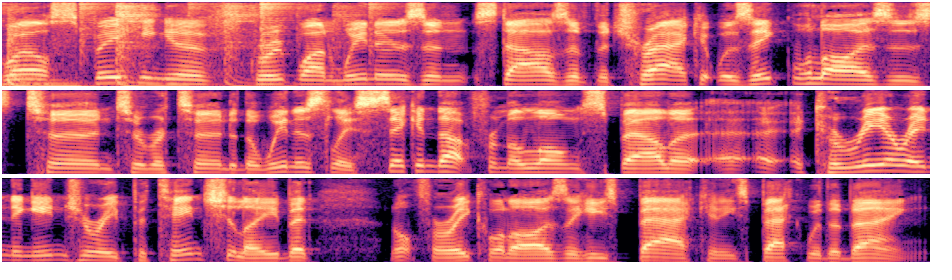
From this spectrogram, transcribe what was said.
Well, speaking of Group 1 winners and stars of the track, it was Equalizer's turn to return to the winners list. Second up from a long spell, a, a, a career ending injury potentially, but not for Equaliser. He's back and he's back with a bang.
